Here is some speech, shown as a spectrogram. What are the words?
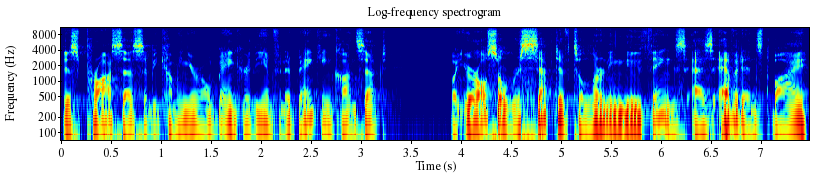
this process of becoming your own banker, the infinite banking concept but you're also receptive to learning new things, as evidenced by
